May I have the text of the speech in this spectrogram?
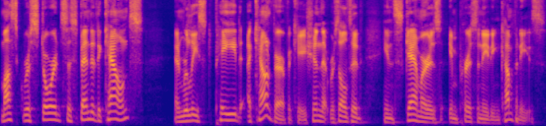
Musk restored suspended accounts and released paid account verification that resulted in scammers impersonating companies.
